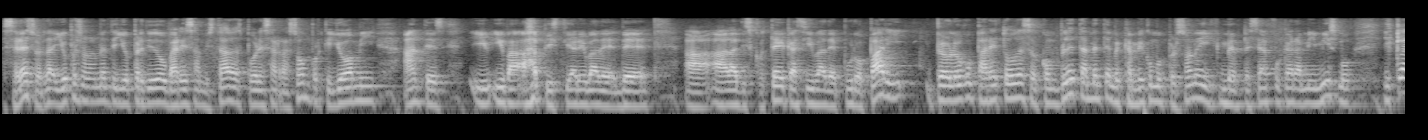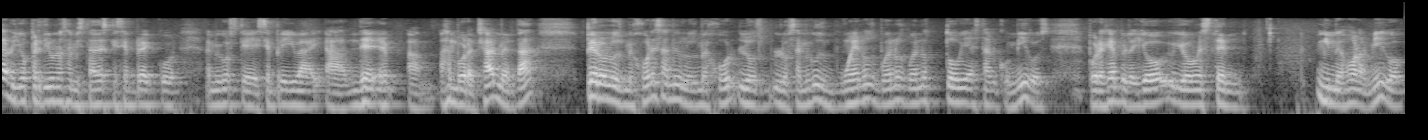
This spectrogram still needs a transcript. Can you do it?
hacer eso, ¿verdad? Yo personalmente yo he perdido varias amistades por esa razón, porque yo a mí antes iba a pistear, iba de, de a, a las discotecas, iba de puro party, pero luego paré todo eso, completamente me cambié como persona y me empecé a enfocar a mí mismo. Y claro, yo perdí unas amistades que siempre, con amigos que siempre iba a, a, a emborrachar, ¿verdad? Pero los mejores amigos, los, mejor, los, los amigos buenos, buenos, buenos, todavía están conmigo. Por ejemplo, yo, yo este, mi mejor amigo,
